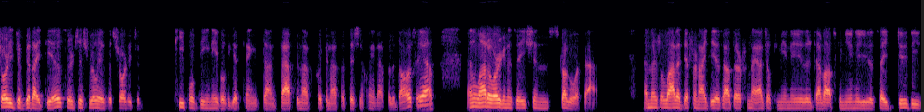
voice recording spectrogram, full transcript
shortage of good ideas. There just really is a shortage of people being able to get things done fast enough, quick enough, efficiently enough for the dollars they have. And a lot of organizations struggle with that. And there's a lot of different ideas out there from the Agile community, the DevOps community that say do these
